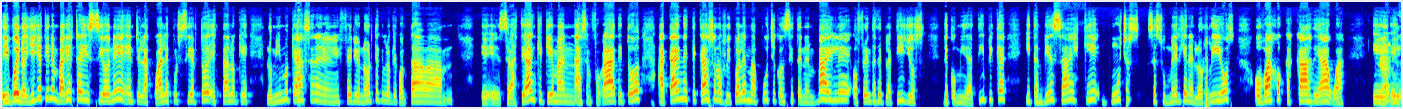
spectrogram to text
y bueno, y ellos tienen varias tradiciones, entre las cuales, por cierto, está lo que lo mismo que hacen en el hemisferio norte, que lo que contaba mm, eh, eh, Sebastián, que queman, hacen fogata y todo. Acá en este caso los rituales mapuche consisten en baile, ofrendas de platillos de comida típica y también sabes que muchos se sumergen en los ríos o bajos cascadas de agua eh,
